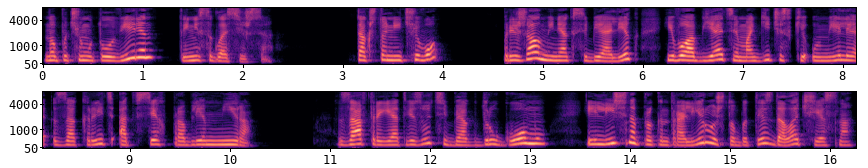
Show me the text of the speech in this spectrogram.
но почему-то уверен, ты не согласишься». «Так что ничего?» Прижал меня к себе Олег, его объятия магически умели закрыть от всех проблем мира. Завтра я отвезу тебя к другому и лично проконтролирую, чтобы ты сдала честно.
